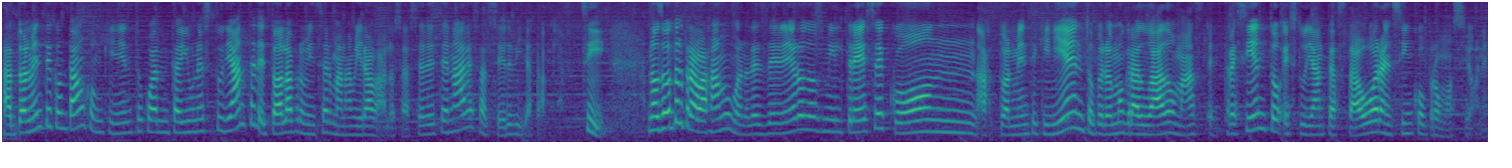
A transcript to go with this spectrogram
Actualmente contamos con 541 estudiantes de toda la provincia de Hermana Mirabal, o sea, sede Tenares al sede Villatapia. Sí, nosotros trabajamos, bueno, desde enero 2013 con actualmente 500, pero hemos graduado más, 300 eh, estudiantes hasta ahora en cinco promociones.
